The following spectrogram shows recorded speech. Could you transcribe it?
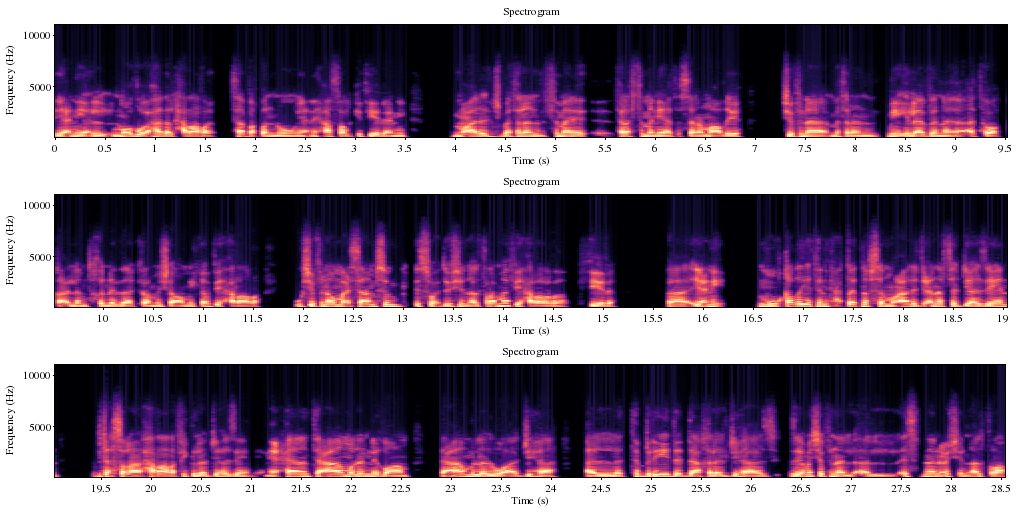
يعني الموضوع هذا الحرارة سبق إنه يعني حصل كثير. يعني معالج مثلا ثمانية ثلاث ثمانيات السنة الماضية شفنا مثلا Mi 11 أتوقع لم تخن الذاكرة من شاومي كان في حرارة. وشفناه مع سامسونج S 21 Ultra ما في حرارة كثيرة. فيعني مو قضية إنك حطيت نفس المعالج على نفس الجهازين. بتحصل على حرارة في كل الجهازين. يعني أحيانا تعامل النظام تعامل الواجهة التبريد الداخل الجهاز. زي ما شفنا الاس 22 ألترا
